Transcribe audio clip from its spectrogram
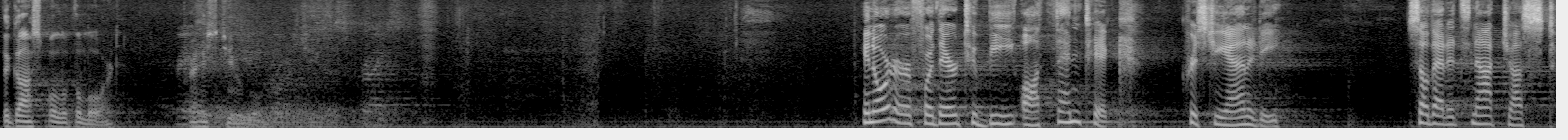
The Gospel of the Lord. Praise, to you, Lord In order for there to be authentic Christianity, so that it's not just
